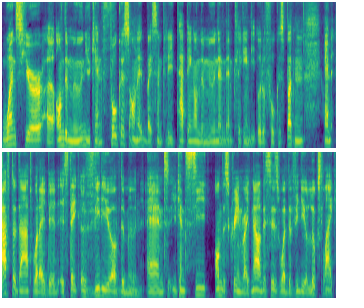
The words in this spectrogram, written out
Once you're uh, on the moon, you can focus on it by simply tapping on the moon and then clicking the autofocus button. And after that, what I did is take a video of the moon. And you can see on the screen right now, this is what the video looks like.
